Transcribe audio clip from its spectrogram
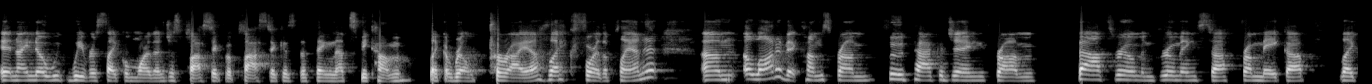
And I know we, we recycle more than just plastic, but plastic is the thing that's become like a real pariah, like for the planet. Um, a lot of it comes from food packaging, from bathroom and grooming stuff, from makeup, like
